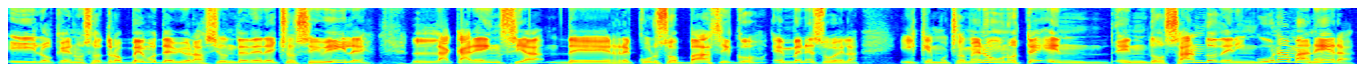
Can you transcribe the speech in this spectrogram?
y lo que nosotros vemos de violación de derechos civiles, la carencia de recursos básicos en Venezuela y que mucho menos uno esté endosando de ninguna manera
